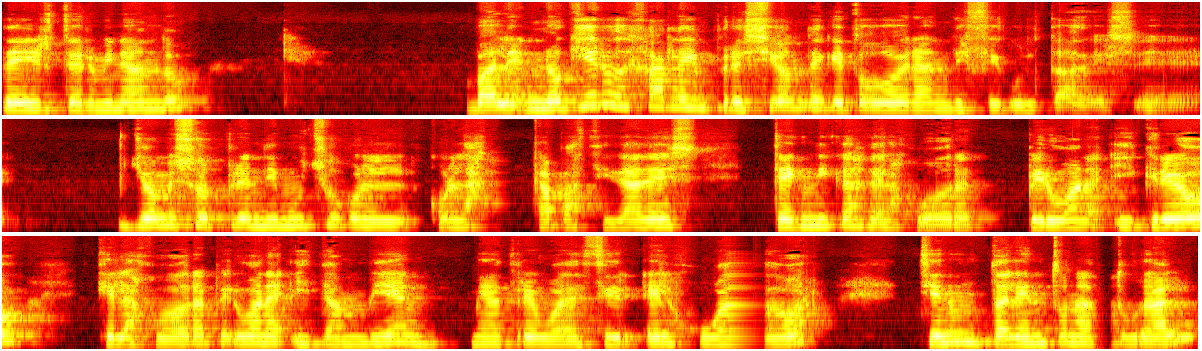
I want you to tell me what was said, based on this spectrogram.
ir terminando. Vale, no quiero dejar la impresión de que todo eran dificultades. Eh, yo me sorprendí mucho con, con, las capacidades técnicas de la jugadora peruana y creo que la jugadora peruana y también me atrevo a decir el jugador tiene un talento natural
